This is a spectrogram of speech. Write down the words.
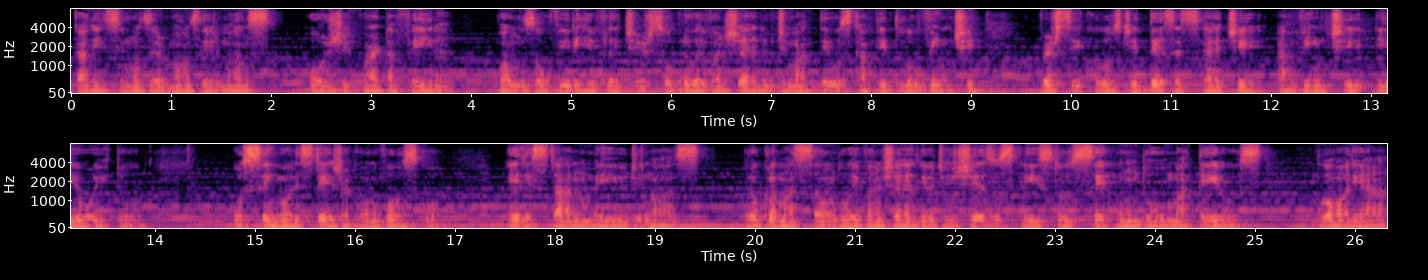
Caríssimos irmãos e irmãs, hoje, quarta-feira, vamos ouvir e refletir sobre o Evangelho de Mateus, capítulo 20, versículos de 17 a 28. O Senhor esteja convosco, Ele está no meio de nós. Proclamação do Evangelho de Jesus Cristo segundo Mateus. Glória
